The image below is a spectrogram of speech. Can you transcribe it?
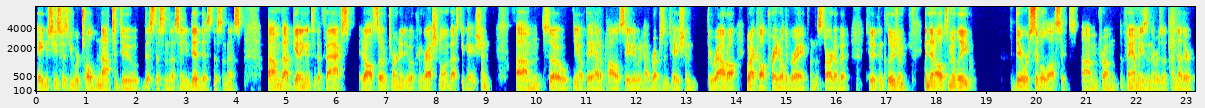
agency says you were told not to do this, this, and this, and you did this, this, and this. Um, without getting into the facts, it also turned into a congressional investigation. Um, so you know, if they had a policy, they would have representation throughout all what I call cradle to grave from the start of it to the conclusion, and then ultimately there were civil lawsuits um, from the families, and there was a, another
